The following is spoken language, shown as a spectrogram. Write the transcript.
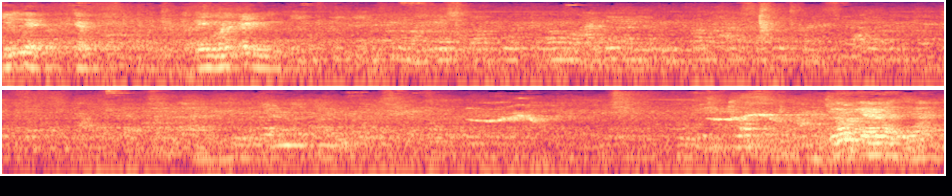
ಇಲ್ಲೇ ನೀವು ಮಾಡ್ಕೊಂಡು ಜೋರ್ ಕೇಳತ್ತೆ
